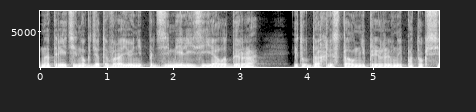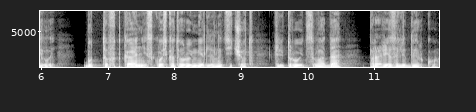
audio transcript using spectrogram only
на третий, но где-то в районе подземелий зияла дыра. И туда хлестал непрерывный поток силы. Будто в ткани, сквозь которую медленно течет, фильтруется вода, прорезали дырку.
